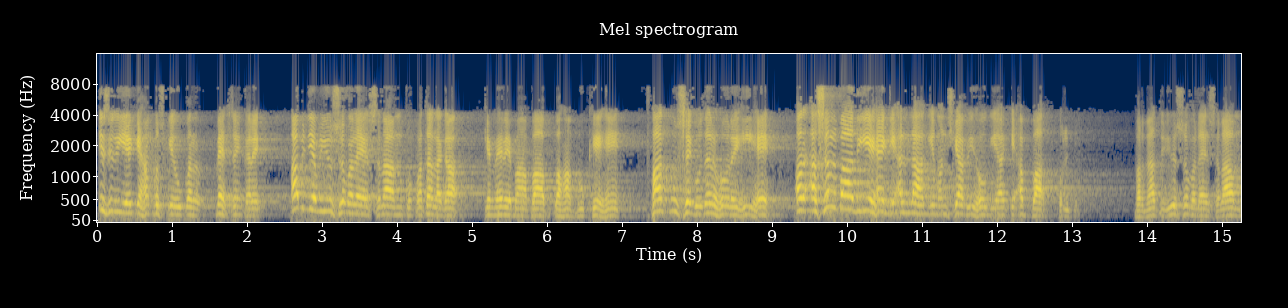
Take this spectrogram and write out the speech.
اس لیے کہ ہم اس کے اوپر بحثیں کریں۔ اب جب یوسف علیہ السلام کو پتہ لگا کہ میرے ماں باپ وہاں بھوکے ہیں فاقو سے گزر ہو رہی ہے اور اصل بات یہ ہے کہ اللہ کی منشا بھی ہو گیا کہ اب بات کھل گئی ورنہ تو یوسف علیہ السلام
